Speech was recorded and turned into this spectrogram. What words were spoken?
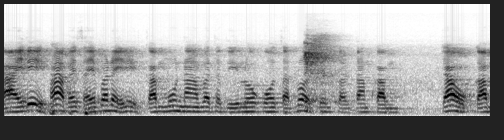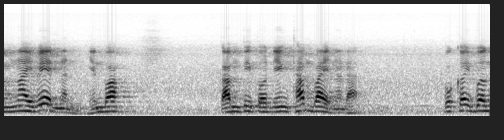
กายดิผ้าไปใส่บ่ได้ดิกรรมมุนาวัตติโลโกสัตว์โลดเป็นต,ตามกรรม เจ้ากรรมนายเวทนั่นเห็นบ่กรรมที่ตนเองทำไว้นั่นล่ะบ่เคยเบิ่ง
